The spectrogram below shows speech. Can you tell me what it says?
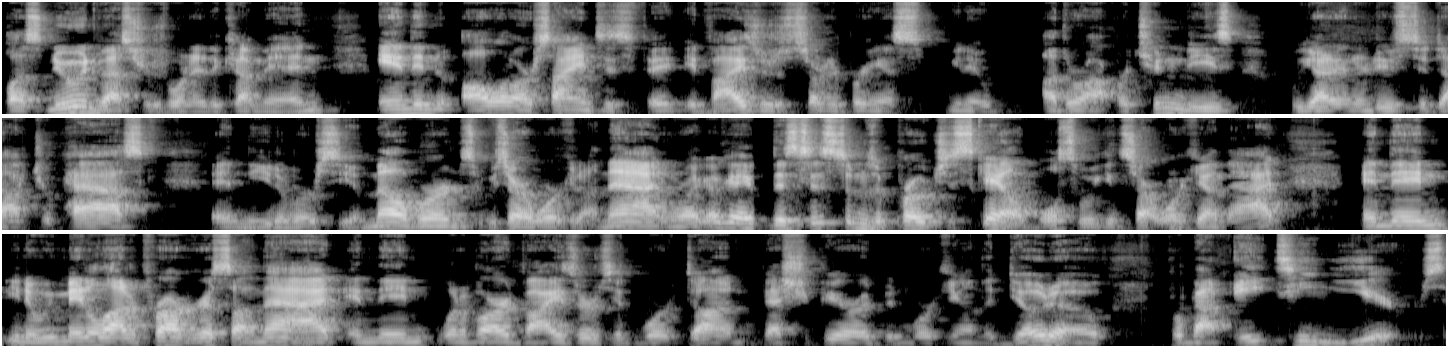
Plus, new investors wanted to come in, and then all of our scientific advisors started bringing us, you know, other opportunities. We got introduced to Dr. Pask and the University of Melbourne, so we started working on that. And we're like, okay, the systems approach is scalable, so we can start working on that. And then, you know, we made a lot of progress on that. And then one of our advisors had worked on Beth Shapiro had been working on the dodo for about 18 years.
